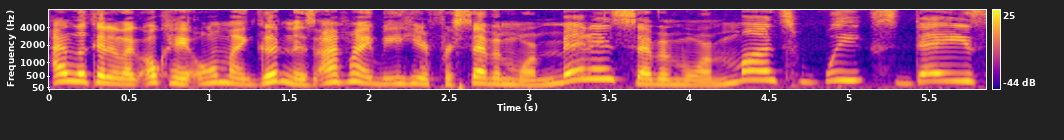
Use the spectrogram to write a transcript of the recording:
I look at it like, okay, oh my goodness, I might be here for seven more minutes, seven more months, weeks, days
